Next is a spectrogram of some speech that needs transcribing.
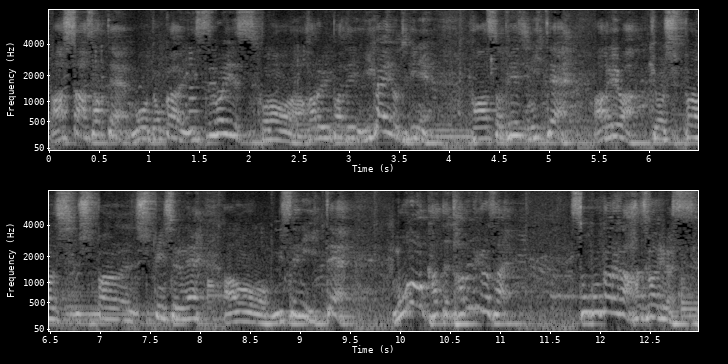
明日明後日もうどっかいつでもいいですこのハロウィンパーティー以外の時にファーストページに行ってあるいは今日出版出版出品してるねあの店に行って物を買って食べてくださいそこからが始まります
